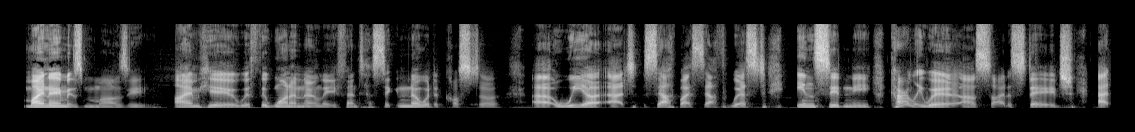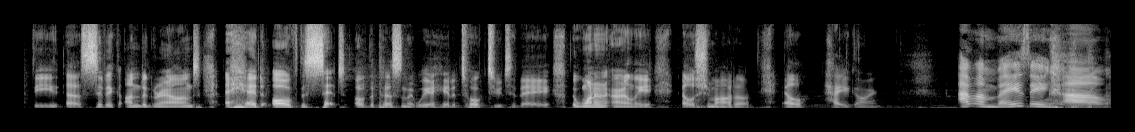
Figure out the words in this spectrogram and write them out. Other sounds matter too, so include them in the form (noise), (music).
My name is Marzi. I'm here with the one and only fantastic Noah DaCosta. Uh, we are at South by Southwest in Sydney. Currently, we're uh, side of stage at the uh, Civic Underground ahead of the set of the person that we are here to talk to today, the one and only Elle Shimada. Elle, how you going? I'm amazing. (laughs) Um,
